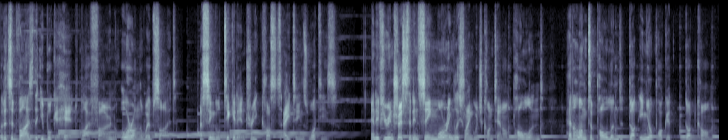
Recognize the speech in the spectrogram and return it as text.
but it's advised that you book ahead by phone or on the website. A single ticket entry costs 18 zlotys. And if you're interested in seeing more English language content on Poland, head along to poland.inyourpocket.com.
